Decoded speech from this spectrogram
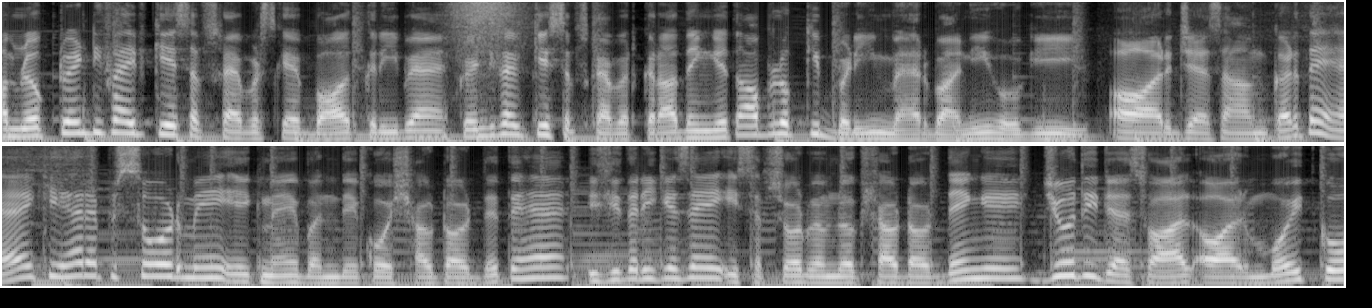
हम लोग 25 के सब्सक्राइबर्स के बहुत करीब हैं। 25 के सब्सक्राइबर करा देंगे तो आप लोग की बड़ी मेहरबानी होगी। और जैसा हम करते हैं कि हर एपिसोड में एक नए बंदे को शाउट आउट देते हैं। इसी तरीके से इस एपिसोड में हम लोग शाउट आउट देंगे ज्योति जायसवाल और मोहित को,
